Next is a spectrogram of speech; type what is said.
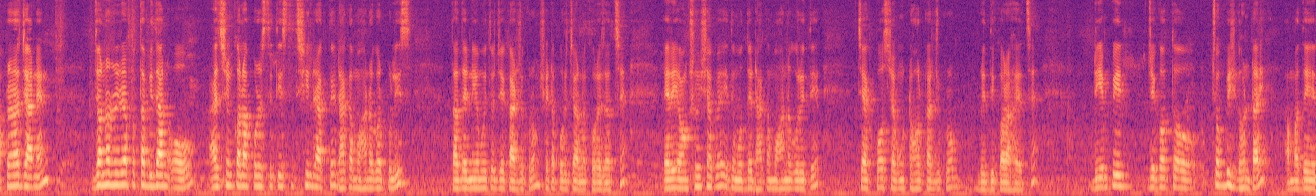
আপনারা জানেন, জননিরাপত্তা বিধান ও আইনশৃঙ্খলা পরিস্থিতি স্থিতিশীল রাখতে ঢাকা মহানগর পুলিশ তাদের নিয়মিত যে কার্যক্রম সেটা পরিচালনা করে যাচ্ছে। এর এই অংশ হিসাবে ইতিমধ্যে ঢাকা মহানগরীতে চেকপোস্ট এবং টহল কার্যক্রম বৃদ্ধি করা হয়েছে। ডিএমপির যে গত চব্বিশ ঘন্টায় আমাদের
